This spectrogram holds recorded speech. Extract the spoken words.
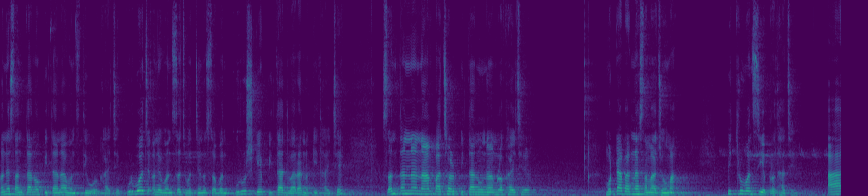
અને સંતાનો પિતાના વંશથી ઓળખાય છે. પૂર્વજ અને વંશજ વચ્ચેનો સંબંધ પુરુષ કે પિતા દ્વારા નક્કી થાય છે. સંતાનના નામ પાછળ પિતાનું નામ લખાય છે. મોટાભાગના સમાજોમાં પિતૃવંશીય પ્રથા છે. આ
